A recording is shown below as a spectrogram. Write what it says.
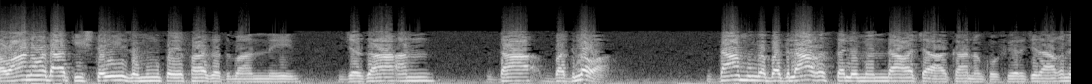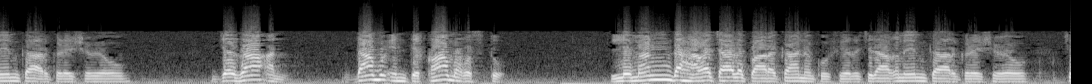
روانو دا کشتی زمون په حفاظت باندې جزاءن دا بدلوا دا مونږ بدلا غستل من دا چا کان کو فیر چې داغه انکار کړي شوو جزاءن دا مو انتقام غستو لمن د هغه چا د پاره کان کو فیر چې داغه انکار کړي شوو چې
